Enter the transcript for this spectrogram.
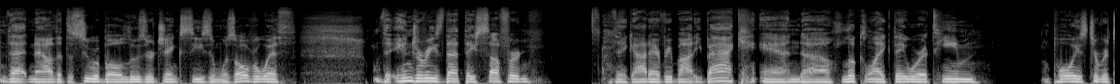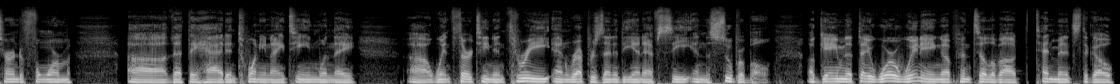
that now that the Super Bowl loser jinx season was over with, the injuries that they suffered, they got everybody back and uh, looked like they were a team poised to return to form uh, that they had in 2019 when they uh, went 13 and 3 and represented the NFC in the Super Bowl, a game that they were winning up until about 10 minutes to go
